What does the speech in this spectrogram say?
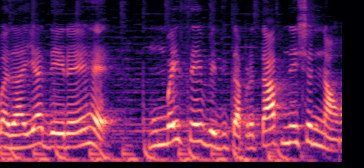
बधाइयाँ दे रहे हैं। मुंबई से विदिता प्रताप नेशन नाउ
